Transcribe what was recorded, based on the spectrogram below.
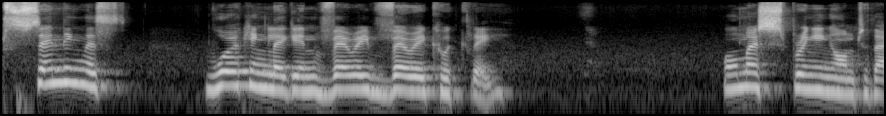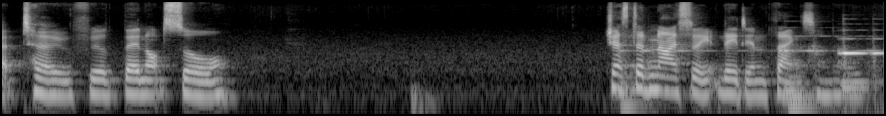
sending this working leg in very, very quickly almost springing onto that toe you're- they're not sore. Just a nice lead in, thanks. Mm.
